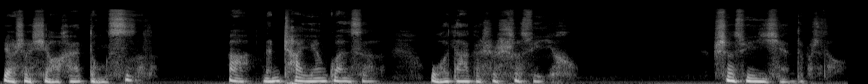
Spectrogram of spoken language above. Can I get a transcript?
要是小孩懂事了。啊，能察言观色了。我大概是十岁以后，十岁以前都不知道。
